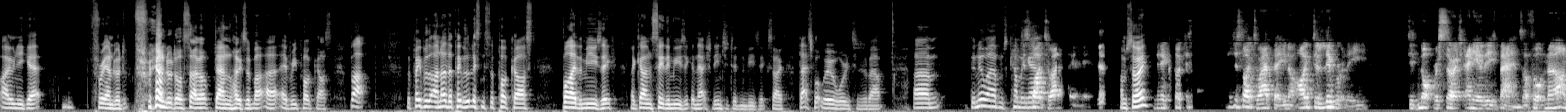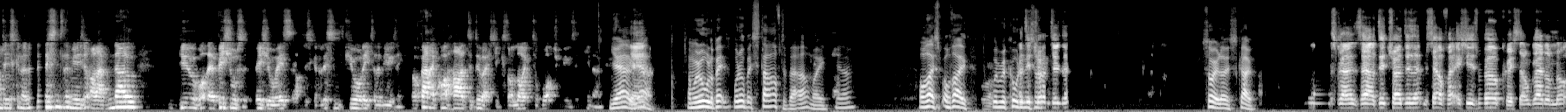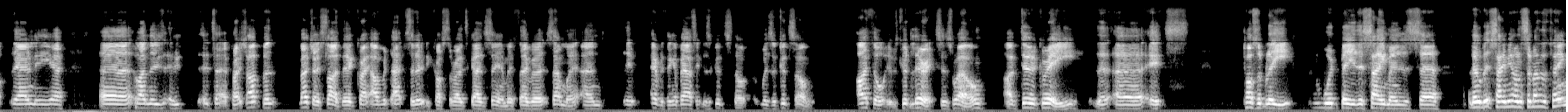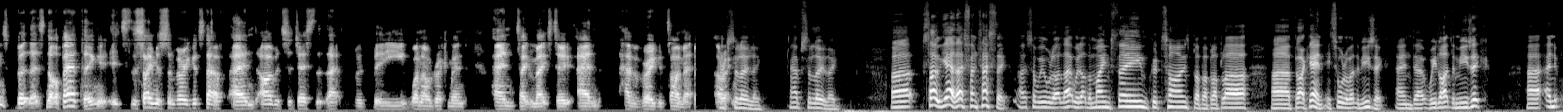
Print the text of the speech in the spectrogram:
I only get 300, 300 or so downloads of my, uh, every podcast. But the people that I know, the people that listen to the podcast buy the music, they go and see the music, and they're actually interested in the music. So that's what we're all interested about. Um, the new album's coming just out. like to add Nick. I'm sorry. Nick, I just, I'd just like to add there, you know, I deliberately did not research any of these bands. I thought, no, I'm just going to listen to the music. I'll have no view of what their visual visual is. I'm just going to listen purely to the music. I found that quite hard to do actually because I like to watch music. You know, Yeah, yeah, Yeah. And we're all a bit, we're all a bit starved of that, aren't we? You know. Although, although we're I recording did this. try On, and do that. sorry, Lewis, go. I was going to say, I did try and do that myself actually as well, Chris. I'm glad I'm not the only uh, uh, one who's, who who took that approach. I, but Mojo Slide, they're great. I would absolutely cross the road to go and see them if they were somewhere. And it, everything about it was a good sto- was a good song. I thought it was good lyrics as well. I do agree that uh, it's possibly would be the same as uh, a little bit samey on some other things, but that's not a bad thing. It's the same as some very good stuff, and I would suggest that that would be one I would recommend and take my mates to and have a very good time at. I reckon. Absolutely, absolutely. Uh, so yeah, that's fantastic. Uh, so we all like that. We like the main theme, good times, blah blah blah blah. Uh, but again, it's all about the music, and uh, we like the music. Uh, and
